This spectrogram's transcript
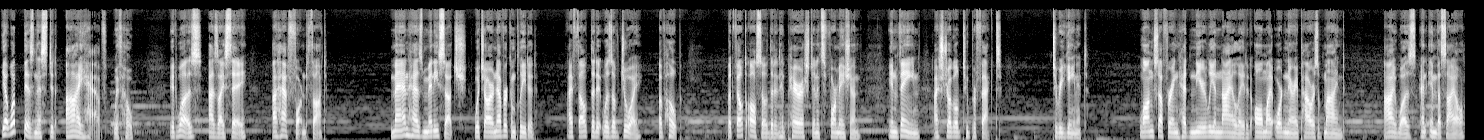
Yet what business did I have with hope? It was, as I say, a half formed thought. Man has many such, which are never completed. I felt that it was of joy, of hope, but felt also that it had perished in its formation. In vain I struggled to perfect, to regain it. Long suffering had nearly annihilated all my ordinary powers of mind. I was an imbecile,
